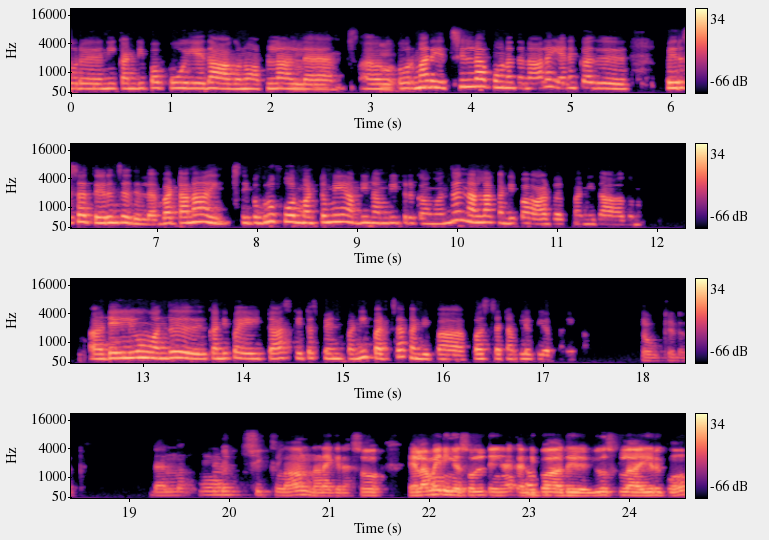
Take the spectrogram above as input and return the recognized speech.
ஒரு நீ கண்டிப்பா போயே தான் ஆகணும் அப்படிலாம் இல்ல. ஒரு மாதிரி சில்லா போனதுனால எனக்கு அது பெருசா தெரிஞ்சது இல்ல பட் ஆனா இப்ப குரூப் ஃபோர் மட்டுமே அப்படி நம்பிட்டு இருக்கவங்க வந்து நல்லா கண்டிப்பா ஹார்ட் ஒர்க் பண்ணி தான் ஆகணும். டெய்லியும் வந்து கண்டிப்பா எயிட் ஹவர்ஸ் கிட்ட ஸ்பெண்ட் பண்ணி படிச்சா கண்டிப்பா ஃபர்ஸ்ட் அட்டம்ப்ட்லயே கிளியர் பண்ணிடலாம். ஓகே முடிச்சுக்கலாம் நினைக்கிறேன். ஸோ எல்லாமே நீங்க சொல்லிட்டீங்க. கண்டிப்பா அது யூஸ்ஃபுல்லா இருக்கும்.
